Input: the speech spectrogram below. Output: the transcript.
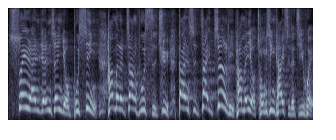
虽然人生有不幸，他们的丈夫死去，但是在这里，他们有重新开始的机会。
